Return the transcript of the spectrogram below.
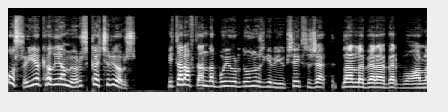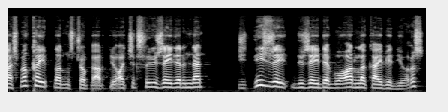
o suyu yakalayamıyoruz, kaçırıyoruz. Bir taraftan da buyurduğunuz gibi yüksek sıcaklıklarla beraber buharlaşma kayıplarımız çok artıyor. Açık su yüzeylerinden ciddi düzey, düzeyde buharla kaybediyoruz.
